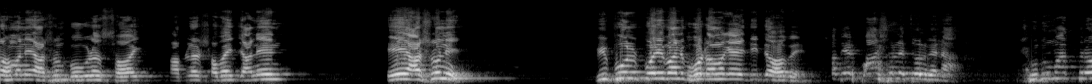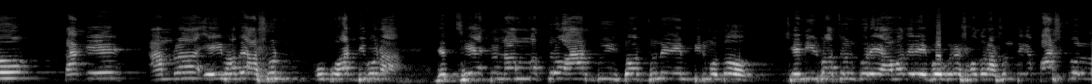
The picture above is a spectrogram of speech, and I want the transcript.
রহমানের আসন বগুড়া ছয়। আপনারা সবাই জানেন এই আসনে বিপুল পরিমাণ ভোট আমাকে দিতে হবে। তাদের পাশ হলে চলবে না। শুধুমাত্র তাকে আমরা এইভাবে আসন উপহার দিব না যে সে একটা নাম মাত্র আর দুই, দশ জনের এমপির মতো সে নির্বাচন করে আমাদের এই বগুড়া সদর আসন থেকে পাশ করল,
